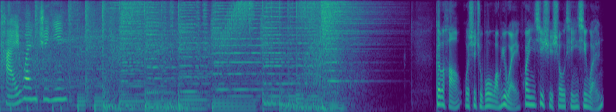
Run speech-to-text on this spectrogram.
台湾之音。各位好，我是主播王玉伟，欢迎继续收听新闻。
